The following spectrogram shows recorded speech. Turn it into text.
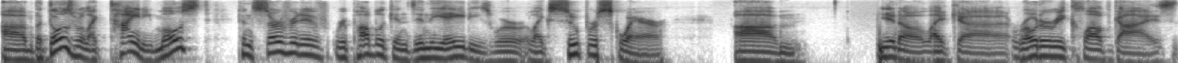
Um, but those were like tiny. Most conservative Republicans in the 80s were like super square. Um, you know, like uh, Rotary Club guys,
